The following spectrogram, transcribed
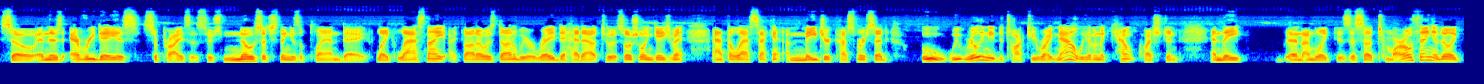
So, and there's every day is surprises. There's no such thing as a planned day. Like last night, I thought I was done. We were ready to head out to a social engagement. At the last second, a major customer said, "Ooh, we really need to talk to you right now. We have an account question." And they and I'm like, "Is this a tomorrow thing?" And they're like,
